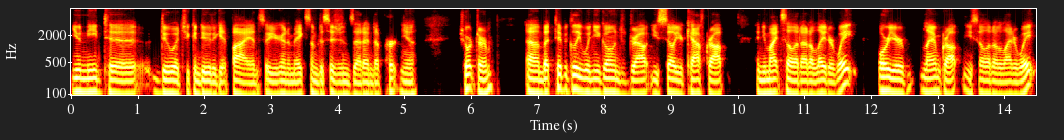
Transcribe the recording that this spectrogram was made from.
you need to do what you can do to get by. And so you're going to make some decisions that end up hurting you short term. Um, but typically, when you go into drought, you sell your calf crop and you might sell it at a later weight or your lamb crop, you sell it at a lighter weight,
